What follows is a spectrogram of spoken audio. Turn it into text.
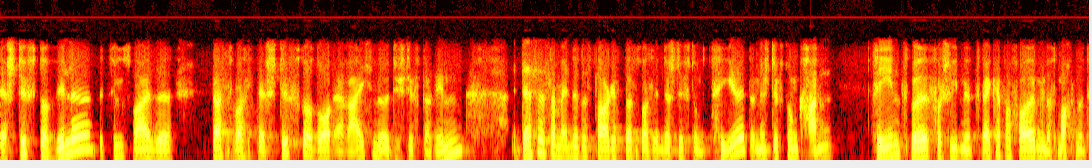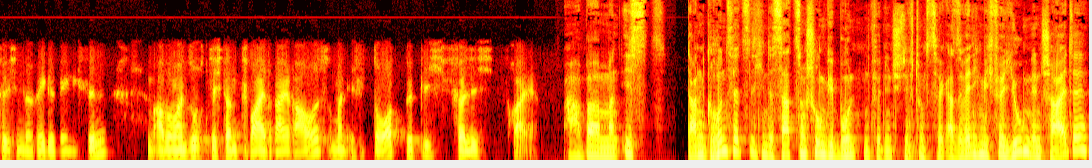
Der Stifterwille, beziehungsweise das, was der Stifter dort erreichen will, die Stifterin, das ist am Ende des Tages das, was in der Stiftung zählt. Eine Stiftung kann zehn, zwölf verschiedene Zwecke verfolgen. Das macht natürlich in der Regel wenig Sinn. Aber man sucht sich dann zwei, drei raus und man ist dort wirklich völlig frei. Aber man ist dann grundsätzlich in der Satzung schon gebunden für den Stiftungszweck. Also wenn ich mich für Jugend entscheide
